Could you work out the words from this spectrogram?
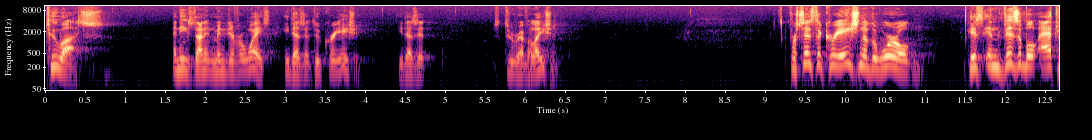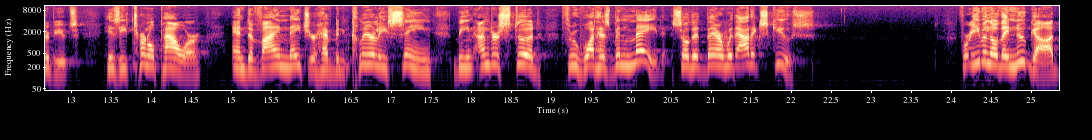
to us. And he's done it in many different ways. He does it through creation, he does it through revelation. For since the creation of the world, his invisible attributes, his eternal power, and divine nature have been clearly seen, being understood through what has been made, so that they are without excuse. For even though they knew God,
